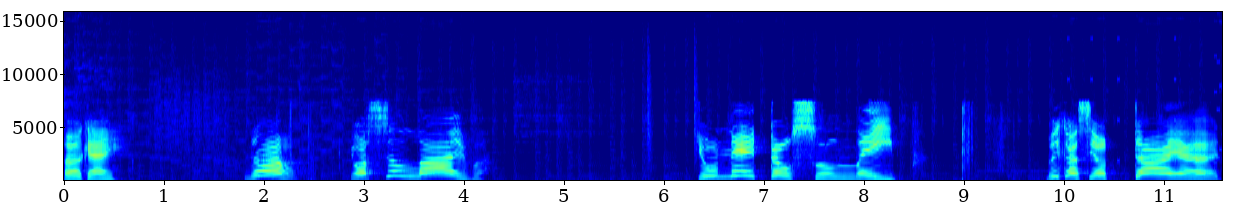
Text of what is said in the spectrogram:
Okay. No! You're still alive! You need to sleep! Because you're tired!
